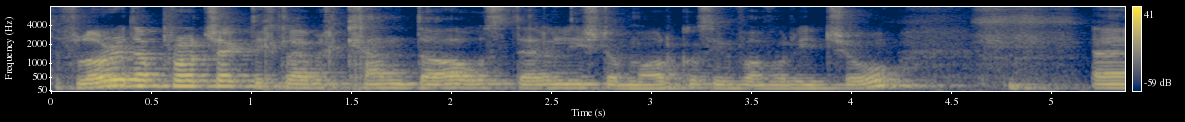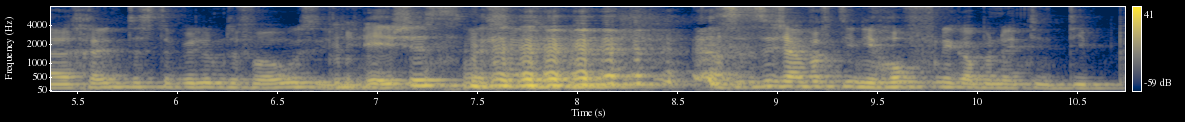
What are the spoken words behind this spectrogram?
The Florida Project. Ich glaube, ich kenne da aus dieser Liste Markus im Favorit schon. Äh, könnte es der Willem Dafoe sein? Ist es? Also es ist einfach deine Hoffnung, aber nicht dein Tipp.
